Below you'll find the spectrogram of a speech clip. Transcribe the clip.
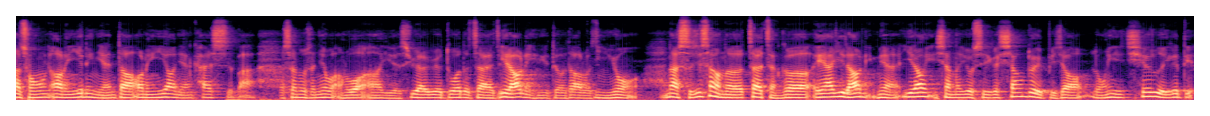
那从二零一零年到二零一二年开始吧，深度神经网络啊也是越来越多的在医疗领域得到了应用。那实际上呢，在整个 AI 医疗里面，医疗影像呢又是一个相对比较容易切入的一个点。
